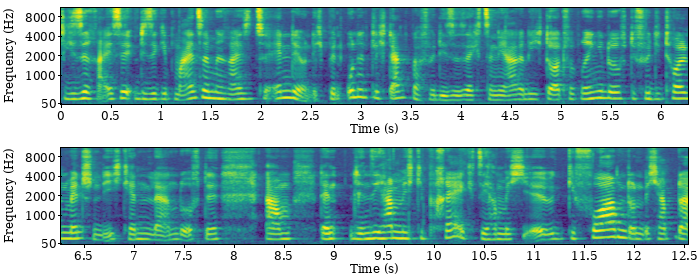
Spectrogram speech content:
diese Reise, diese gemeinsame Reise zu Ende. Und ich bin unendlich dankbar für diese 16 Jahre, die ich dort verbringen durfte, für die tollen Menschen, die ich kennenlernen durfte. Ähm, denn, denn sie haben mich geprägt, sie haben mich äh, geformt und ich habe da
